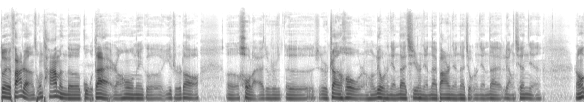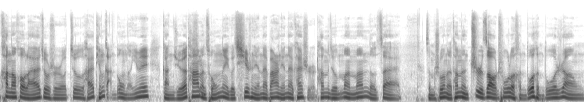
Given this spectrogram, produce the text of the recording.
对发展从他们的古代，然后那个一直到。呃，后来就是呃，就是战后，然后六十年代、七十年代、八十年代、九十年代、两千年，然后看到后来就是就还挺感动的，因为感觉他们从那个七十年代、八十年代开始，他们就慢慢的在怎么说呢？他们制造出了很多很多让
